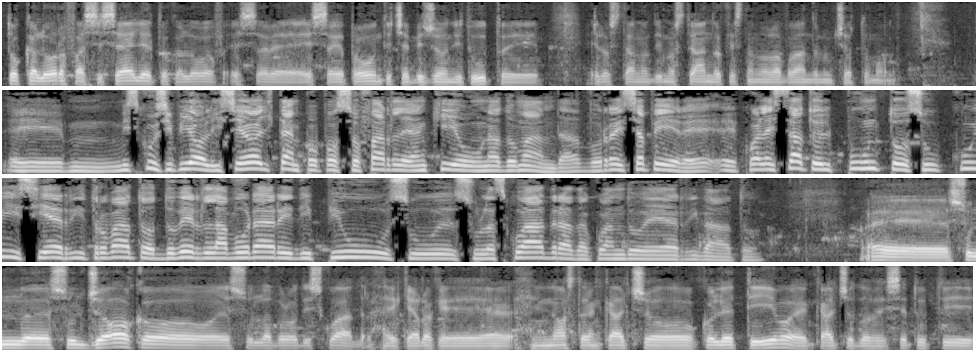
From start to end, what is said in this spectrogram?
tocca a loro farsi serie, tocca a loro essere, essere pronti, c'è bisogno di tutto e, e, lo stanno dimostrando che stanno lavorando in un certo modo. Eh, mi scusi Pioli, se ho il tempo posso farle anch'io una domanda. Vorrei sapere eh, qual è stato il punto su cui si è ritrovato a dover lavorare di più su, sulla squadra da quando è arrivato. Eh, sul, sul, gioco e sul lavoro di squadra. È chiaro che il nostro è un calcio collettivo, è un calcio dove se tutti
